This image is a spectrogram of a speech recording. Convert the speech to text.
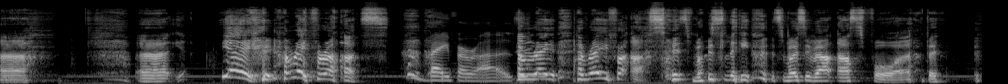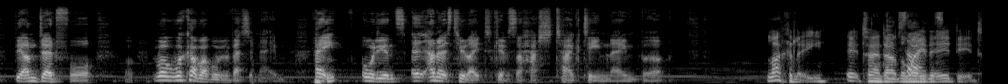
Uh, uh, yay! Hooray for us! Hooray for us. Hooray! Hooray for us! It's mostly it's mostly about us four, the the undead four. Well, we'll come up with a better name. Hey, audience! I I know it's too late to give us a hashtag team name, but Luckily, it turned out the way that it did.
